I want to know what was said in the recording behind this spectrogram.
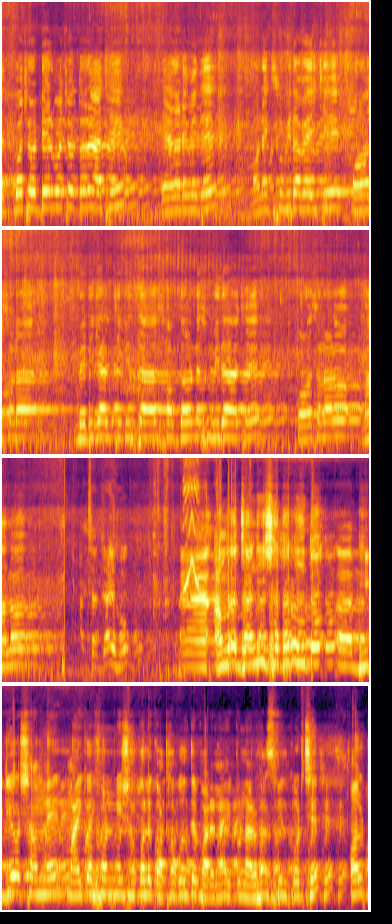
এক বছর, দেড় বছর ধরে আছি একাডেমিতে। অনেক সুবিধা পেয়েছি, পড়াশোনা মেডিকেল চিকিৎসা, সব ধরনের সুবিধা আছে। পড়াশোনারও ভালো আচ্ছা আমরা জানি সাধারণত ভিডিওর সামনে মাইক্রোফোন নিয়ে সকলে কথা বলতে পারে না, একটু নার্ভাস ফিল করছে। অল্প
